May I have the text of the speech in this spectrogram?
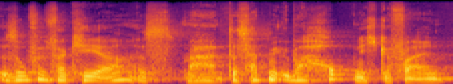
so viel Verkehr. Es, das hat mir überhaupt nicht gefallen.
